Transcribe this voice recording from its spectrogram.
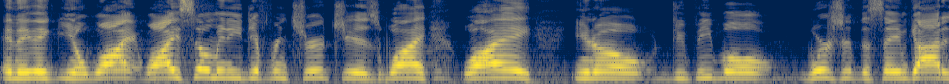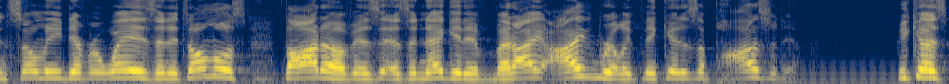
And they think, you know, why, why so many different churches? Why, why, you know, do people worship the same God in so many different ways? And it's almost thought of as, as a negative, but I, I really think it is a positive because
